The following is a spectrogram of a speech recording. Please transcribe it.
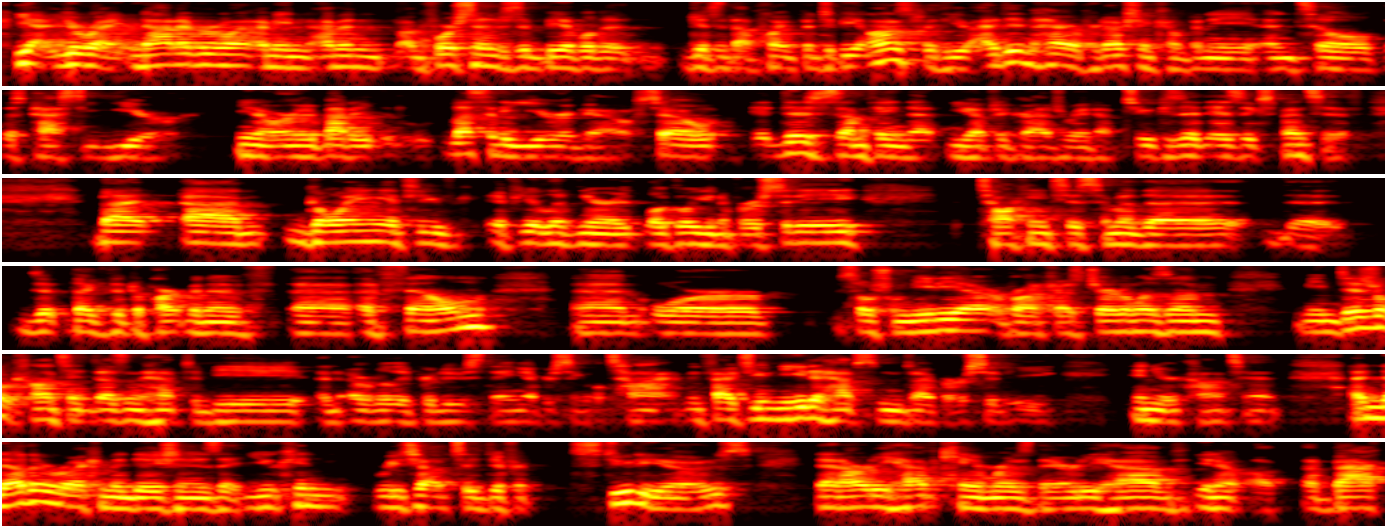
Yeah you're right. Not everyone i mean i'm in, i'm fortunate to be able to get to that point but to be honest with you i didn't hire a production company until this past year you know or about a, less than a year ago. So it is something that you have to graduate up to because it is expensive. But um, going if you if you live near a local university talking to some of the the, the like the Department of uh, of Film um, or social media or broadcast journalism. I mean, digital content doesn't have to be an overly produced thing every single time. In fact, you need to have some diversity in your content. Another recommendation is that you can reach out to different studios that already have cameras. They already have, you know, a, a back,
